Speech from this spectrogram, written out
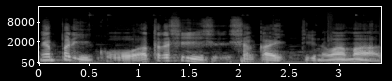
やっぱりこう、新しい社会っていうのは、まあ、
